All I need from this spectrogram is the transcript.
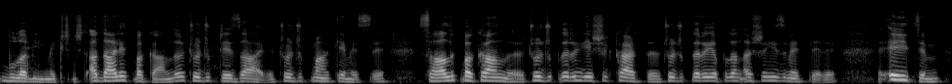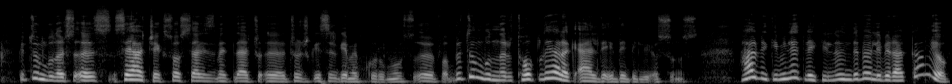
bulabilmek için. İşte Adalet Bakanlığı, Çocuk Cezaevi, Çocuk Mahkemesi, Sağlık Bakanlığı, çocukların yeşil kartı, çocuklara yapılan aşı hizmetleri, eğitim, bütün bunları, e, seyahat çek, sosyal hizmetler, e, çocuk esirgeme kurumu, e, bütün bunları toplayarak elde edebiliyorsunuz. Halbuki milletvekilinin önünde böyle bir rakam yok.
